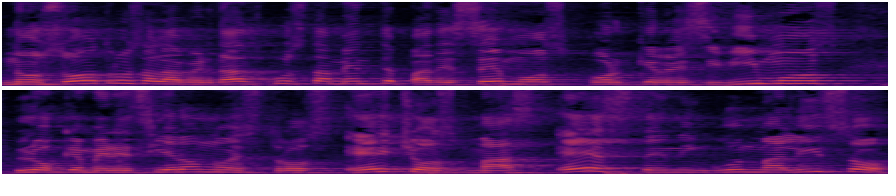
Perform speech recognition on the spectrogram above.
Nosotros a la verdad justamente padecemos porque recibimos lo que merecieron nuestros hechos, mas este ningún mal hizo.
